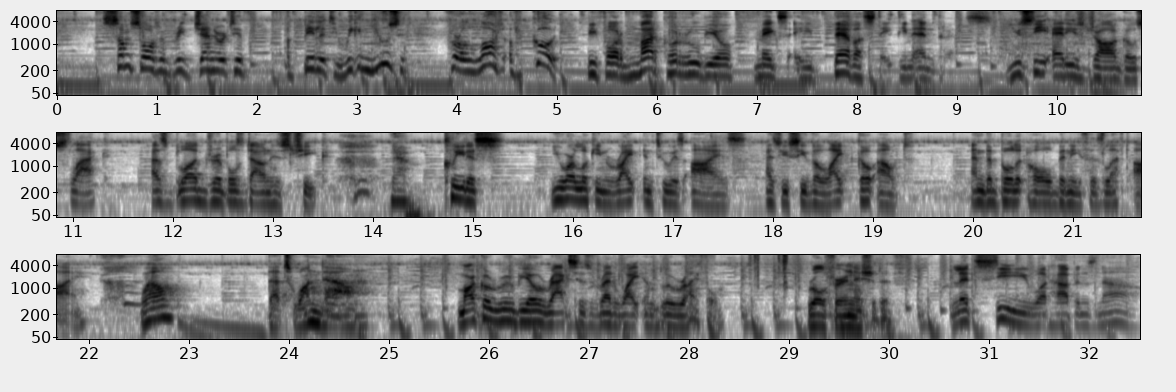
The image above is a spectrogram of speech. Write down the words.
some sort of regenerative ability. We can use it for a lot of good. Before Marco Rubio makes a devastating entrance. You see Eddie's jaw go slack as blood dribbles down his cheek. No. Cletus, you are looking right into his eyes as you see the light go out and the bullet hole beneath his left eye. Well, that's one down. Marco Rubio racks his red, white, and blue rifle. Roll for initiative. Let's see what happens now.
